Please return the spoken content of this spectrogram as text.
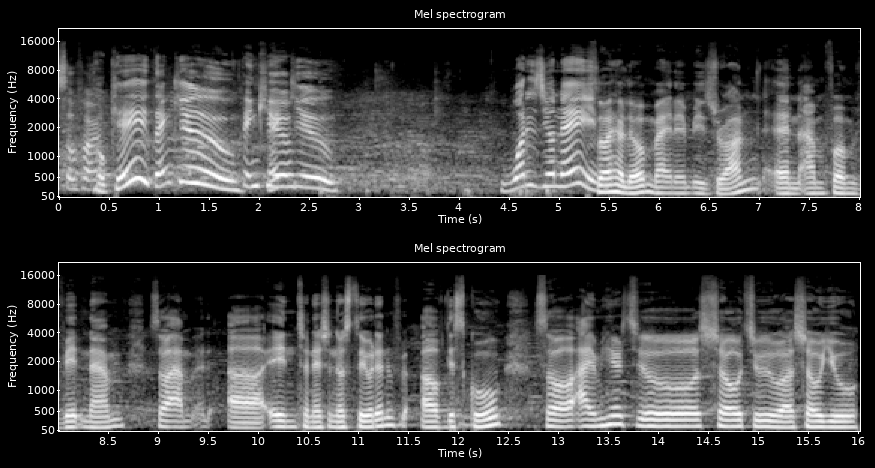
so far. Okay, thank you. Thank you. Thank you. What is your name? So hello, my name is Ron, and I'm from Vietnam. So I'm uh, international student of the school. So I'm here to show to uh, show you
